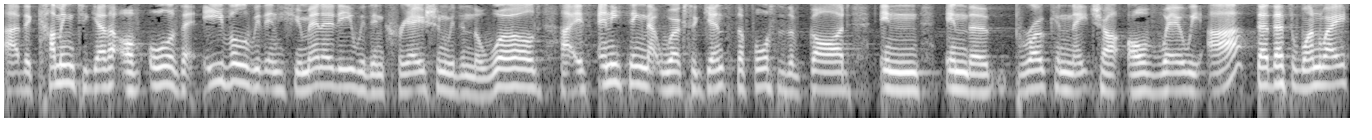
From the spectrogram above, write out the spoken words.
uh, the coming together of all of the evil within humanity, within creation, within the world. Uh, it's anything that works against the forces of God in, in the broken nature of where we are. That, that's one way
